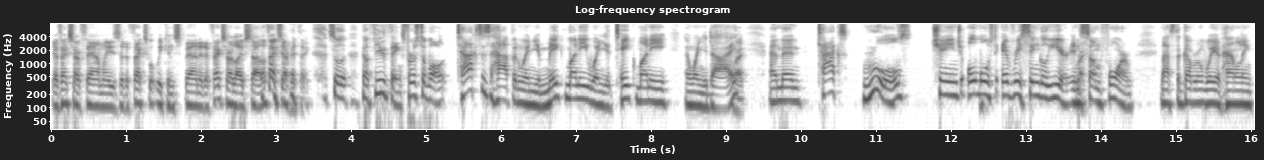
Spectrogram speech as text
It affects our families. It affects what we can spend. It affects our lifestyle. It affects everything. So a few things. First of all, taxes happen when you make money, when you take money, and when you die. Right. And then tax rules change almost every single year in some form. And that's the government way of handling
